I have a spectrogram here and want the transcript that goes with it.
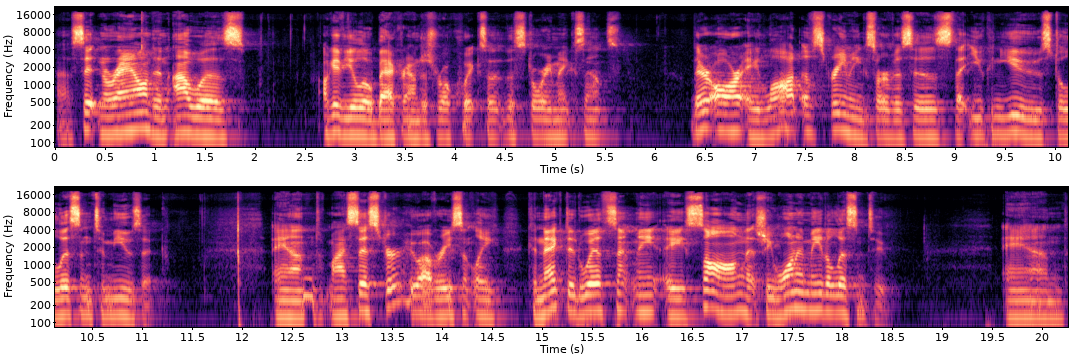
uh, sitting around, and I was I'll give you a little background just real quick so that the story makes sense. There are a lot of streaming services that you can use to listen to music. And my sister, who I've recently connected with, sent me a song that she wanted me to listen to. And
